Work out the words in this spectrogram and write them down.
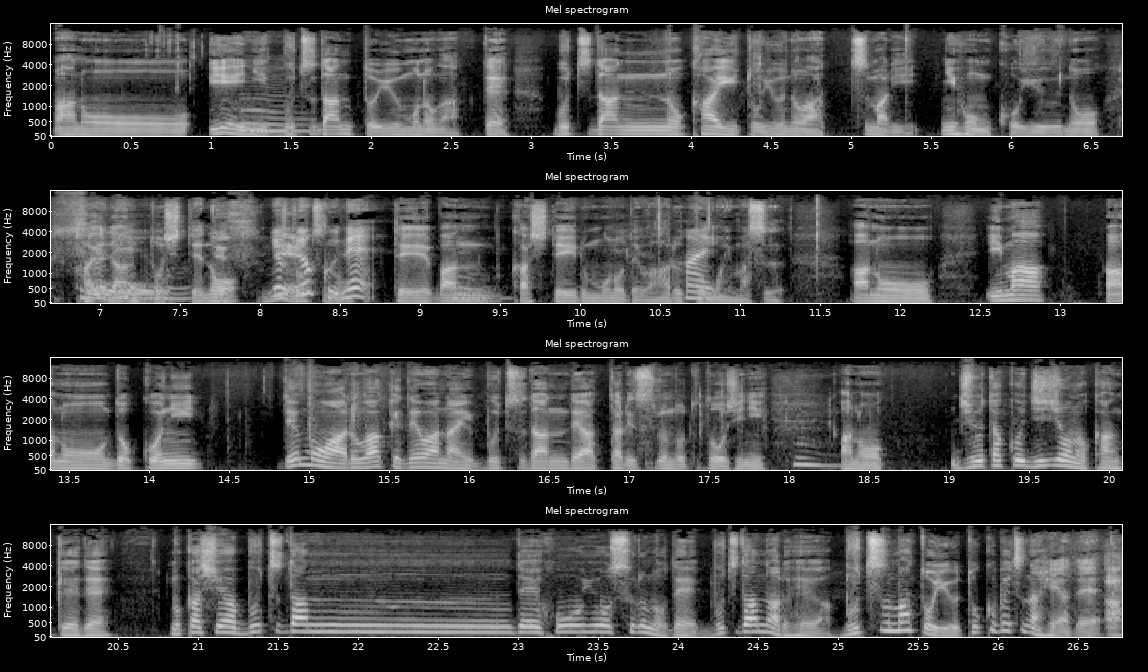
あのー家に仏壇というものがあって、仏壇の会というのは、つまり日本固有の会談としてのそうですね。一つの定番化しているものではあると思います。あのー今、あのーどこにでもあるわけではない仏壇であったりするのと同時に、あの、住宅事情の関係で、昔は仏壇で法要するので、仏壇のある部屋は仏間という特別な部屋であ、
